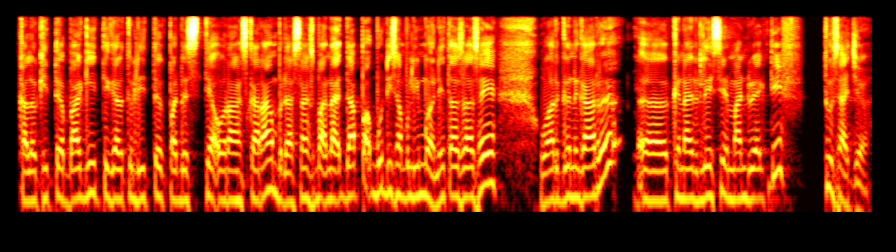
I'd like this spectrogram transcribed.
kalau kita bagi 300 liter kepada setiap orang sekarang berdasarkan sebab nak dapat budi 95 ni tak salah saya warga negara uh, kena ada lesen mandu aktif tu saja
